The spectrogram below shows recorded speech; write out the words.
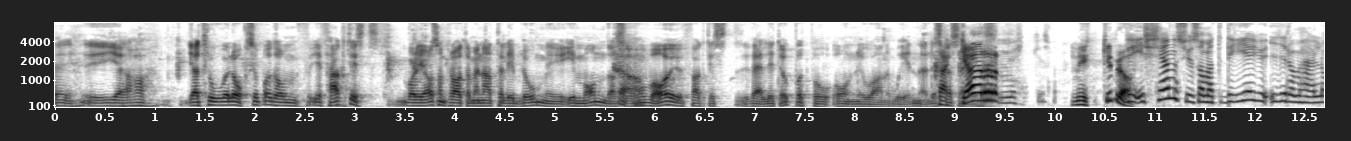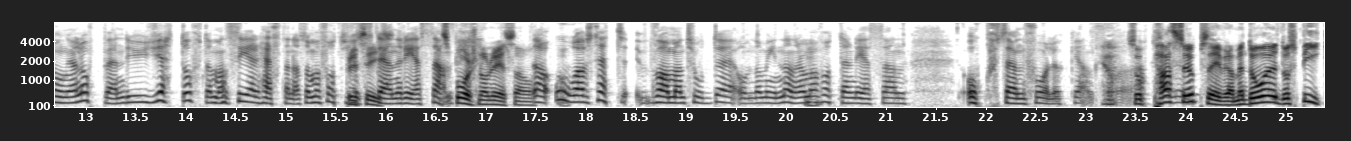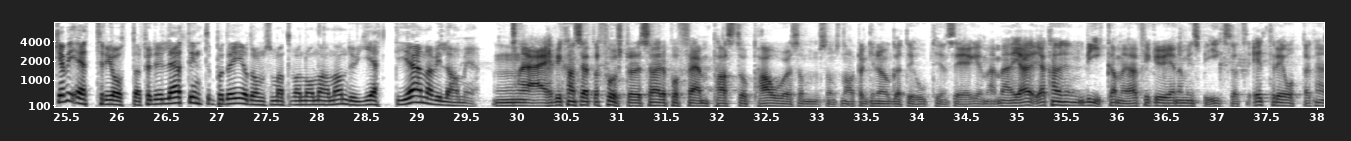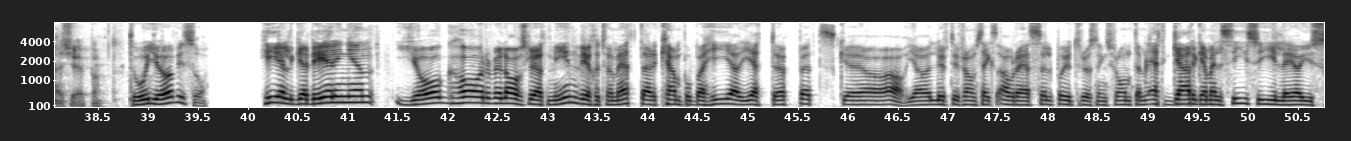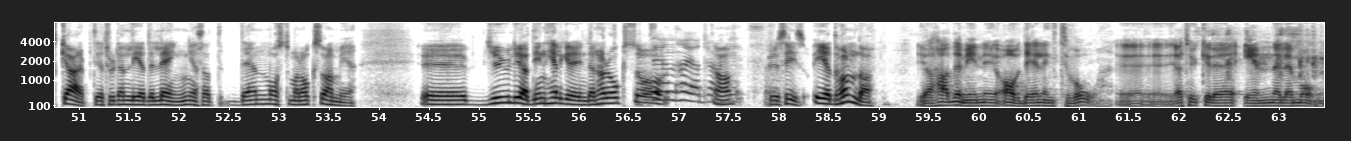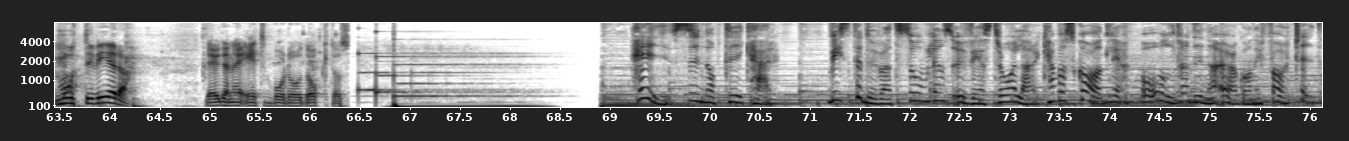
Jag, jag tror väl också på dem. Faktiskt var det jag som pratade med Nathalie Blom i, i måndags. och Hon var ju faktiskt väldigt uppåt på Only One Winner. Det Tackar! mycket. Mycket bra. Det känns ju som att det är ju i de här långa loppen, det är ju jätteofta man ser hästarna som har fått just Precis. den resan. Spårsnål resa. Och, Ja, oavsett vad man trodde om dem innan, när de har fått den resan och sen får luckan. Så, Så absolut. pass upp säger vi. Men då, då spikar vi 1, 3, 8 för det lät inte på dig och dem som att det var någon annan du jättegärna ville ha med. Mm, Nej, vi kan sätta första reserv på fem Pastor Power som, som snart har gnuggat ihop till en seger. Men, men jag, jag kan vika mig. Jag fick ju igenom min spik så att 1, 3, 8 kan jag köpa. Då gör vi så. Helgarderingen. Jag har väl avslöjat min V751 där Campo Bahia jätteöppet. Ska jag, ja, jag lyfter fram sex Aura SL på utrustningsfronten. Men ett Gargamel så gillar jag ju skarpt. Jag tror den leder länge så att den måste man också ha med. Eh, Julia, din helgardering, den har också... Den har jag ja, dragit. så. precis. Edholm då? Jag hade min i avdelning 2. Eh, jag tycker det är en eller många. Motivera. Det är ju den här ett Bordeaux Doctors. Hej, Synoptik här. Visste du att solens UV-strålar kan vara skadliga och åldra dina ögon i förtid?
